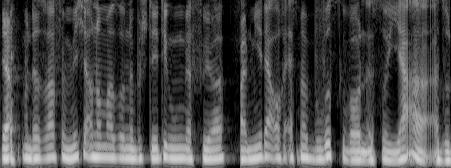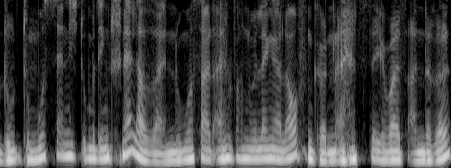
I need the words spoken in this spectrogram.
Ja, und das war für mich auch nochmal so eine Bestätigung dafür, weil mir da auch erstmal bewusst geworden ist, so ja, also du, du musst ja nicht unbedingt schneller sein, du musst halt einfach nur länger laufen können als der jeweils andere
